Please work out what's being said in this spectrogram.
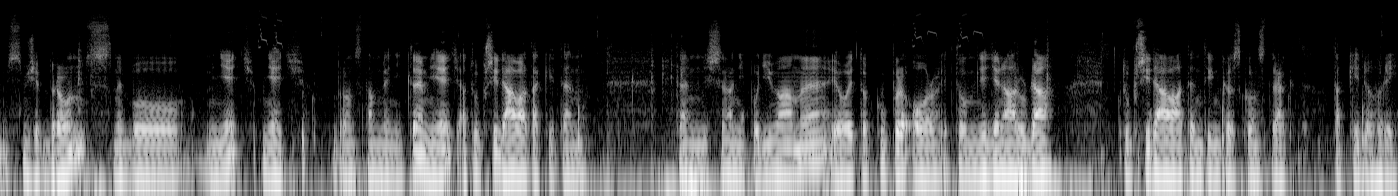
myslím, že bronz nebo měď, měď, bronz tam není, to je měď a tu přidává taky ten, ten, když se na ní podíváme, jo, je to copper ore, je to měděná ruda, tu přidává ten Tinker's Construct taky do hry.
